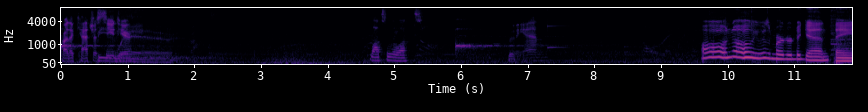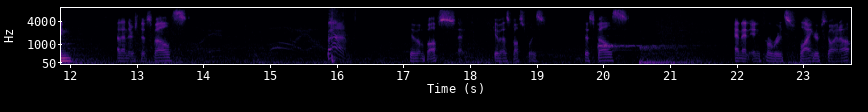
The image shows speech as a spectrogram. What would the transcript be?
Try to catch a seed here. Lots of the left. Moving in. Oh no, he was murdered again. Pain. And then there's dispels. Give him buffs and give us buffs, please. Dispels. And then in for roots, flying groups going up.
